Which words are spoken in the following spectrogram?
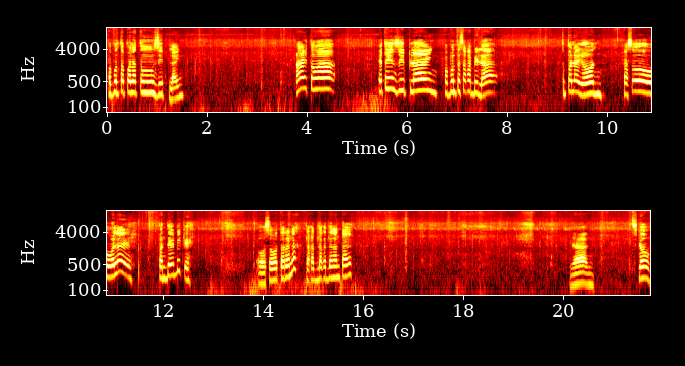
Papunta pala tong zipline. Ah, ito nga. Ito yung zipline. Papunta sa kabila. Ito pala yon. Kaso wala eh. Pandemic eh. Oh, so tara na. Lakad-lakad lang tayo. Yan. Let's go.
